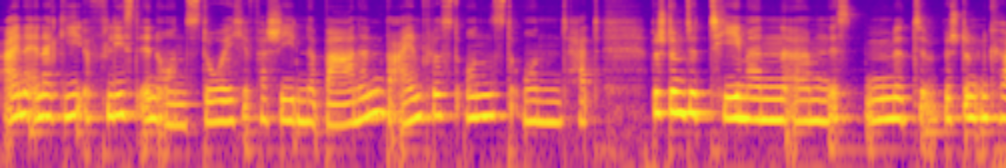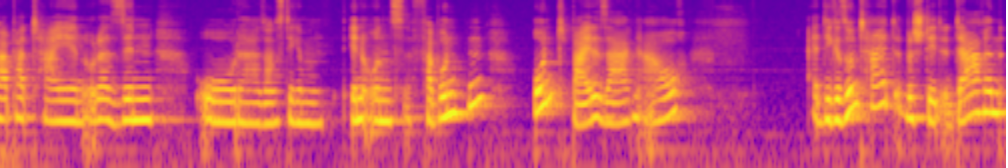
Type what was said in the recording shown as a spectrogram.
eine Energie fließt in uns durch verschiedene Bahnen, beeinflusst uns und hat bestimmte Themen, ähm, ist mit bestimmten Körperteilen oder Sinn oder sonstigem in uns verbunden. Und beide sagen auch, die Gesundheit besteht darin,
